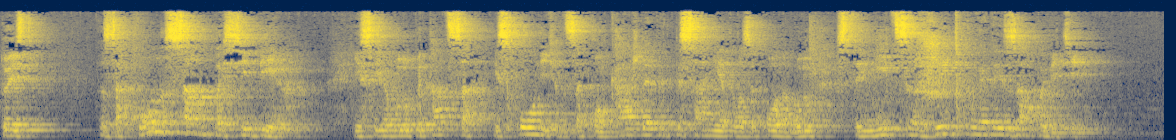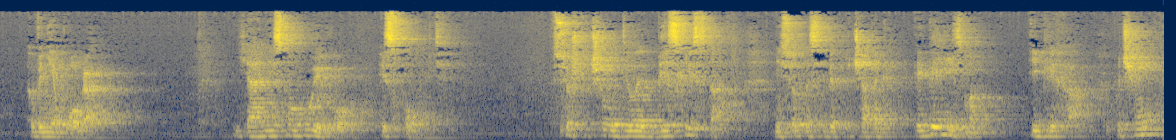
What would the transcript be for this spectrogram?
То есть закон сам по себе, если я буду пытаться исполнить этот закон, каждое предписание этого закона, буду стремиться жить по этой заповеди вне Бога, я не смогу его исполнить. Все, что человек делает без Христа, несет на себе отпечаток эгоизма и греха. Почему?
